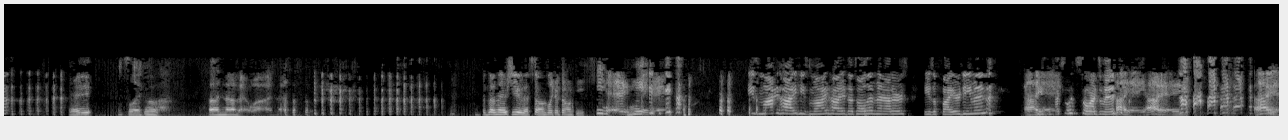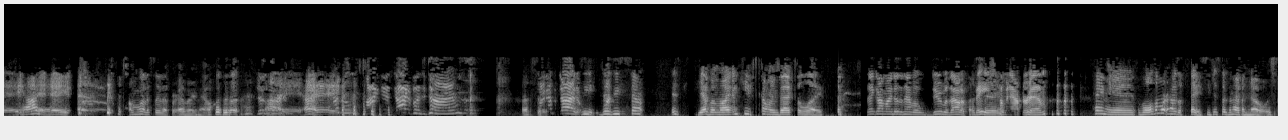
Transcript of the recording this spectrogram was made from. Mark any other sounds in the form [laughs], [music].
right? It's like, ugh, another one. but then there's you that sounds like a donkey. [laughs] he's my height. He's my height. That's all that matters. He's a fire demon. He's an excellent swordsman. Hi, hi, hi, hi. I'm gonna say that forever now. [laughs] Just Hi, like, hi. I did die a bunch of times. That's I it. never died. Does he, does he sound? Is, yeah, but mine keeps coming back to life. [laughs] Thank God mine doesn't have a dude without a That's face it. coming after him. [laughs] Hey man, Voldemort has a face. He just doesn't have a nose.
